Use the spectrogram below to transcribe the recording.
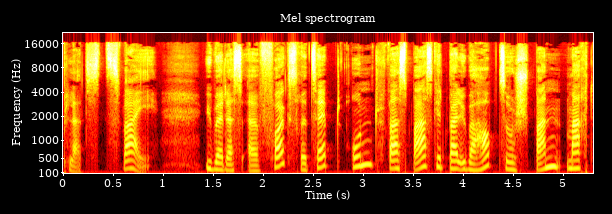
Platz 2. Über das Erfolgsrezept und was Basketball überhaupt so spannend macht,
